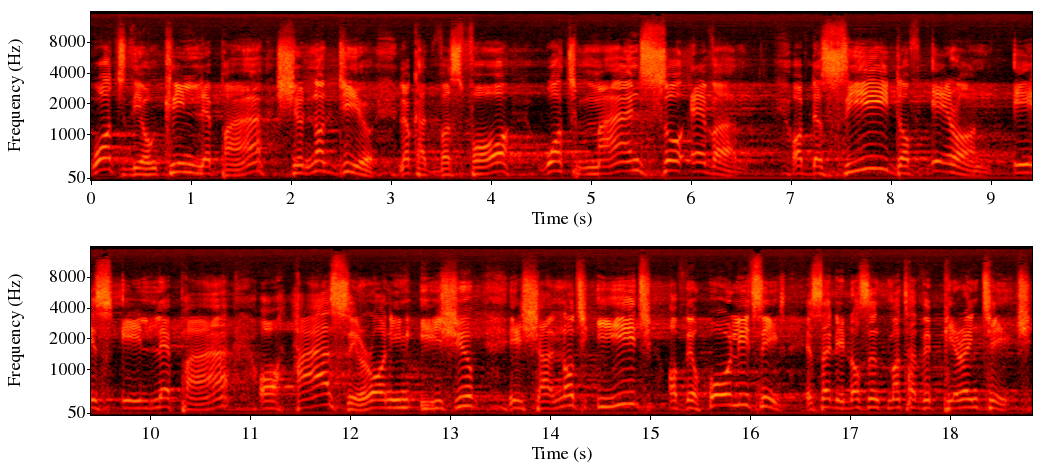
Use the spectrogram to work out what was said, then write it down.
what the unclean leper should not do. Look at verse 4. What man soever of the seed of Aaron is a leper or has a running issue, he shall not eat of the holy things. He said it doesn't matter the parentage.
